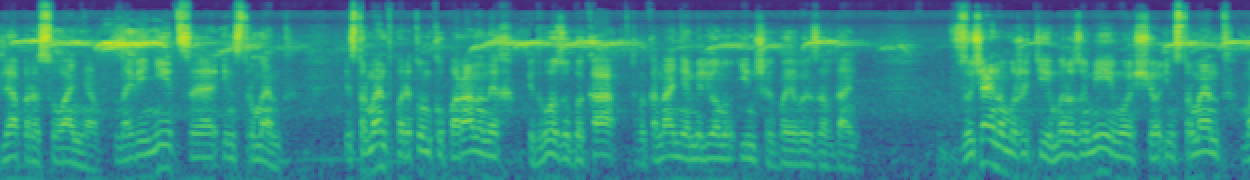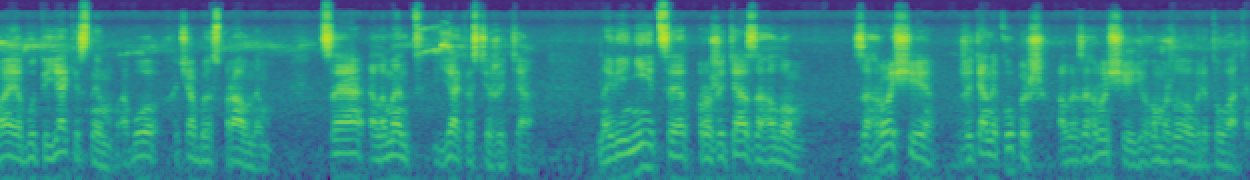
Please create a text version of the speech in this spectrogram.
для пересування. На війні це інструмент. Інструмент порятунку поранених, підвозу БК, виконання мільйону інших бойових завдань. В звичайному житті ми розуміємо, що інструмент має бути якісним або хоча б справним. Це елемент якості життя. На війні це про життя загалом. За гроші життя не купиш, але за гроші його можливо врятувати.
